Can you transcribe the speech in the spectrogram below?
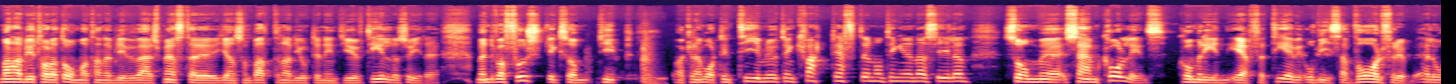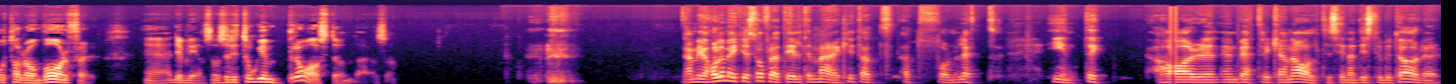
man hade ju talat om att han hade blivit världsmästare, Jenson Button hade gjort en intervju till och så vidare. Men det var först liksom typ, vad kan det ha varit, en tio minuter, en kvart efter någonting i den där stilen, som eh, Sam Collins kommer in i F1-TV och visar varför, eller och talar om varför eh, det blev så. Så det tog en bra stund där alltså. Nej, men jag håller med Kristoffer att det är lite märkligt att, att Formel 1 inte har en, en bättre kanal till sina distributörer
